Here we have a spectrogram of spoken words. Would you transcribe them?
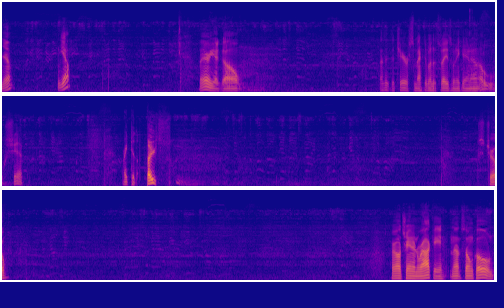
Yep. Yep. There you go. I think the chair smacked him in his face when he came down. Oh, shit. Right to the face. It's true. They're all chanting Rocky, not Stone Cold.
